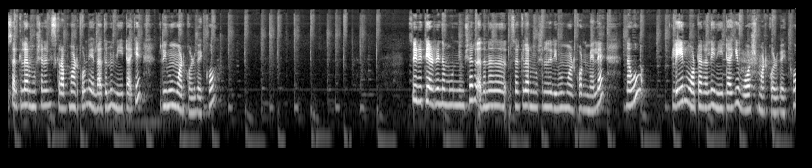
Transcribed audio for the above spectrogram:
ಸರ್ಕ್ಯುಲರ್ ಮೋಷನಲ್ಲಿ ಸ್ಕ್ರಬ್ ಮಾಡಿಕೊಂಡು ಎಲ್ಲದನ್ನು ನೀಟಾಗಿ ರಿಮೂವ್ ಮಾಡ್ಕೊಳ್ಬೇಕು. ಸೊ, ಈ ರೀತಿ ಎರಡರಿಂದ ಮೂರು ನಿಮಿಷ ಅದನ್ನು ಸರ್ಕ್ಯುಲರ್ ಮೋಷನಲ್ಲಿ ರಿಮೂವ್ ಮಾಡ್ಕೊಂಡ್ಮೇಲೆ ನಾವು ಪ್ಲೇನ್ ವಾಟರಲ್ಲಿ ನೀಟಾಗಿ ವಾಶ್ ಮಾಡ್ಕೊಳ್ಬೇಕು.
